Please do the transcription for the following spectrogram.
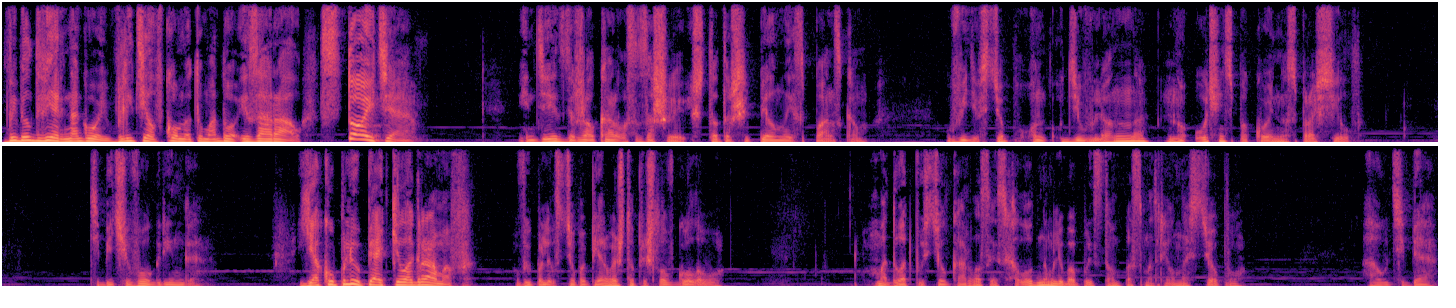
выбил дверь ногой, влетел в комнату Мадо и заорал «Стойте!». Индеец держал Карлоса за шею и что-то шипел на испанском. Увидев Степу, он удивленно, но очень спокойно спросил. «Тебе чего, Гринго?» «Я куплю пять килограммов!» — выпалил Степа первое, что пришло в голову. Маду отпустил Карлоса и с холодным любопытством посмотрел на Степу. «А у тебя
